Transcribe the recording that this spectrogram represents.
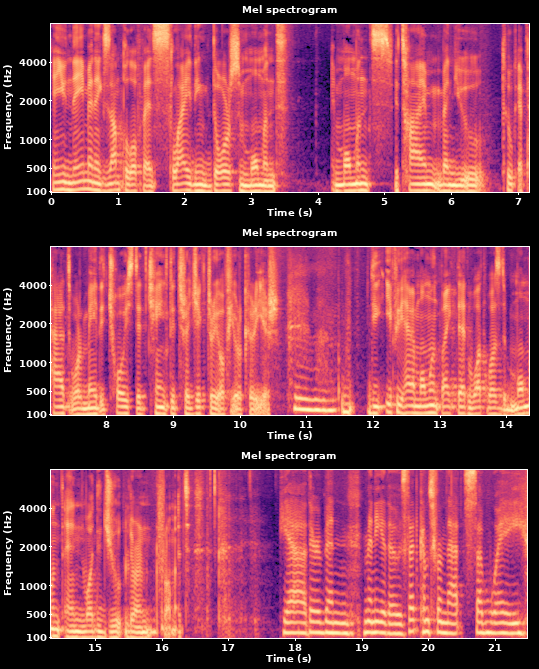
can you name an example of a sliding doors moment a moment, a time when you took a path or made a choice that changed the trajectory of your career. Mm-hmm. if you have a moment like that, what was the moment and what did you learn from it? Yeah, there have been many of those. That comes from that subway,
